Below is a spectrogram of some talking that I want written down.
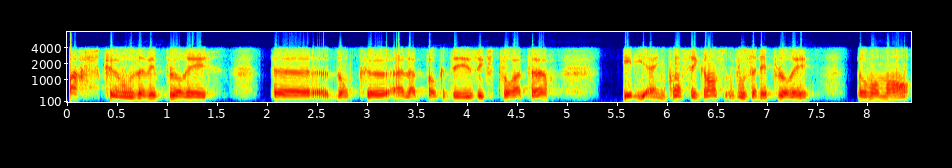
Parce que vous avez pleuré euh, donc euh, à l'époque des explorateurs, il y a une conséquence, vous allez pleurer au moment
